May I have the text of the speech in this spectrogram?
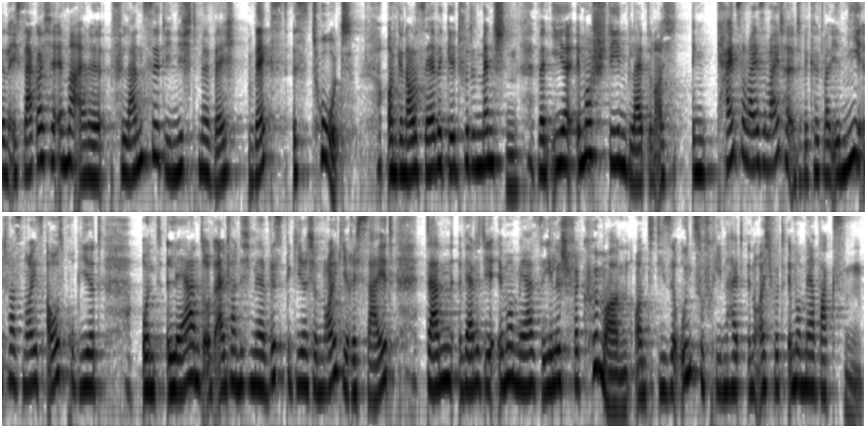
Denn ich sage euch ja immer, eine Pflanze, die nicht mehr wächst, ist tot. Und genau dasselbe gilt für den Menschen. Wenn ihr immer stehen bleibt und euch in keinster Weise weiterentwickelt, weil ihr nie etwas Neues ausprobiert und lernt und einfach nicht mehr wissbegierig und neugierig seid, dann werdet ihr immer mehr seelisch verkümmern und diese Unzufriedenheit in euch wird immer mehr wachsen.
